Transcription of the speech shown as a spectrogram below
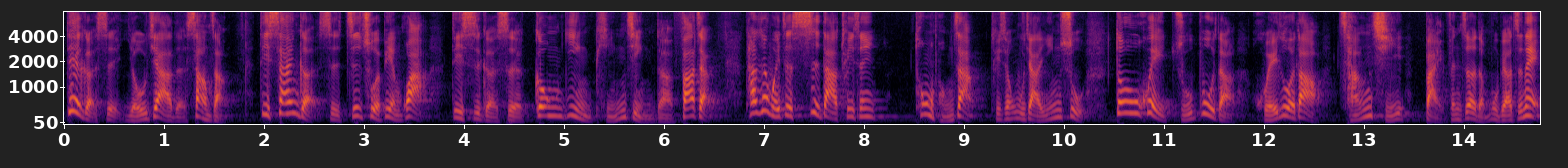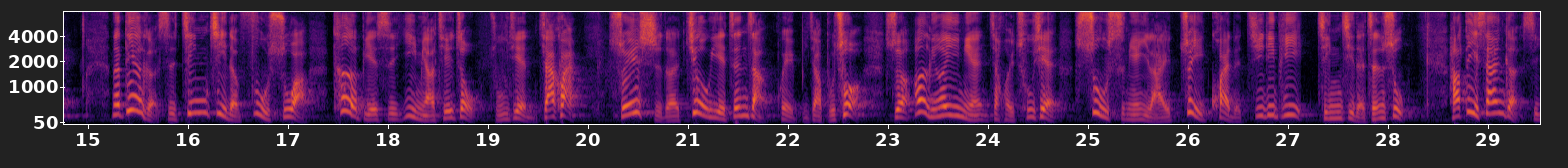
第二个是油价的上涨，第三个是支出的变化，第四个是供应瓶颈的发展。他认为这四大推升通货膨胀、推升物价的因素都会逐步的回落到长期百分之二的目标之内。那第二个是经济的复苏啊，特别是疫苗接种逐渐加快。所以使得就业增长会比较不错，所以二零二一年将会出现数十年以来最快的 GDP 经济的增速。好，第三个是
